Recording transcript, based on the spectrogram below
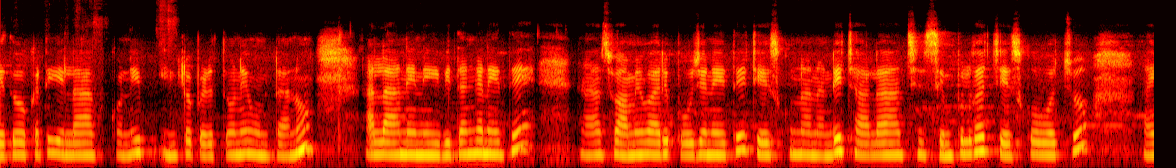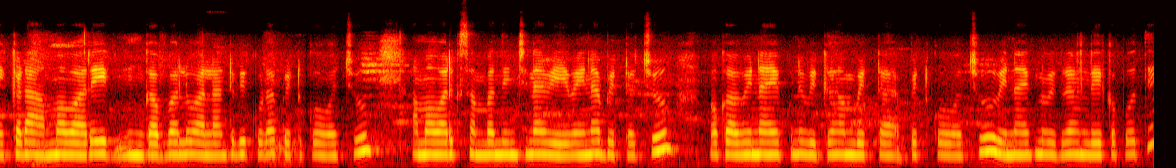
ఏదో ఒకటి ఇలా కొన్ని ఇంట్లో పెడుతూనే ఉంటాను. అలా నేను ఈ విధంగానైతే స్వామివారి పూజనైతే చేసుకున్నానండి. చాలా సింపుల్గా చేసుకోవచ్చు. ఇక్కడ అమ్మవారి గవ్వలు అలాంటివి కూడా పెట్టుకోవచ్చు. అమ్మవారికి సంబంధించినవి ఏవైనా పెట్టచ్చు. ఒక వినాయకుని విగ్రహం పెట్ట పెట్టుకోవచ్చు. వినాయకుని విగ్రహం లేకపోతే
